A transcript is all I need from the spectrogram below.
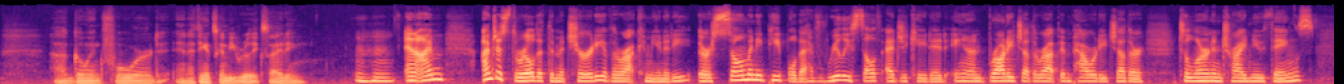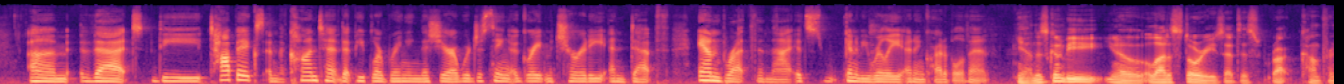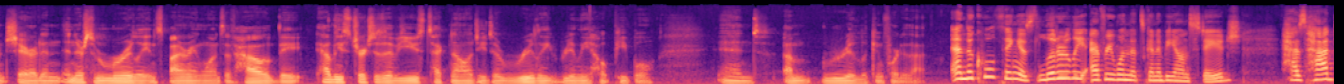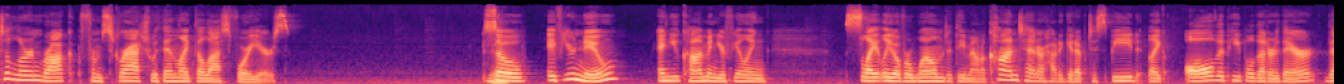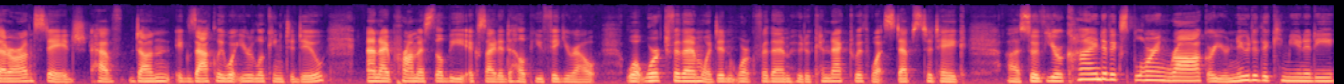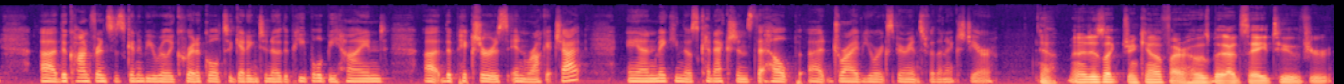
uh, going forward. And I think it's going to be really exciting. Mm-hmm. And I'm I'm just thrilled at the maturity of the rock community. There are so many people that have really self-educated and brought each other up, empowered each other to learn and try new things um, that the topics and the content that people are bringing this year, we're just seeing a great maturity and depth and breadth in that. It's going to be really an incredible event. Yeah, there's going to be you know a lot of stories at this rock conference shared, and, and there's some really inspiring ones of how they how these churches have used technology to really really help people, and I'm really looking forward to that. And the cool thing is, literally everyone that's going to be on stage has had to learn rock from scratch within like the last four years. So if you're new and you come and you're feeling slightly overwhelmed at the amount of content or how to get up to speed, like all the people that are there that are on stage have done exactly what you're looking to do. And I promise they'll be excited to help you figure out what worked for them, what didn't work for them, who to connect with, what steps to take. Uh, so if you're kind of exploring rock or you're new to the community, uh, the conference is going to be really critical to getting to know the people behind uh, the pictures in Rocket Chat and making those connections that help uh, drive your experience for the next year. Yeah, and it is like drinking out of a fire hose. But I'd say too, if you're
